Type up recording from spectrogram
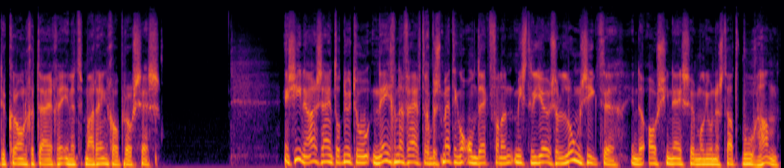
de kroongetuige in het Marengo-proces. In China zijn tot nu toe 59 besmettingen ontdekt van een mysterieuze longziekte... in de Oost-Chinese miljoenenstad Wuhan...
